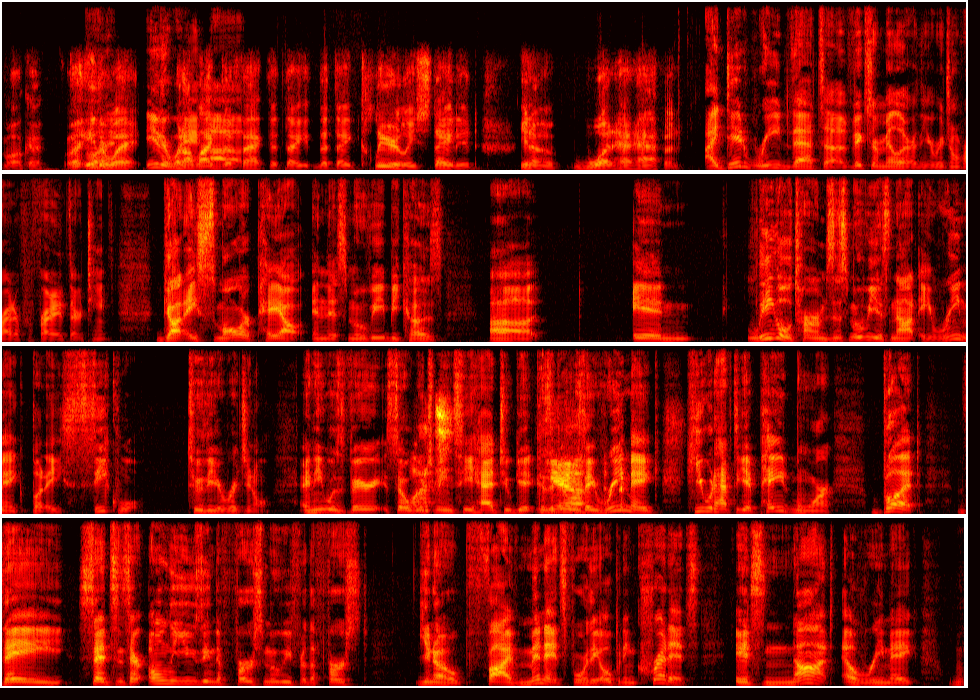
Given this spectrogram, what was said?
Well, okay. Well, either But way, either way, but I like uh, the fact that they that they clearly stated, you know, what had happened. I did read that uh, Victor Miller, the original writer for Friday the Thirteenth, got a smaller payout in this movie because, uh, in legal terms, this movie is not a remake but a sequel to the original. And he was very so, which means he had to get because if it was a remake, he would have to get paid more. But they said since they're only using the first movie for the first you know, five minutes for the opening credits. It's not a remake.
